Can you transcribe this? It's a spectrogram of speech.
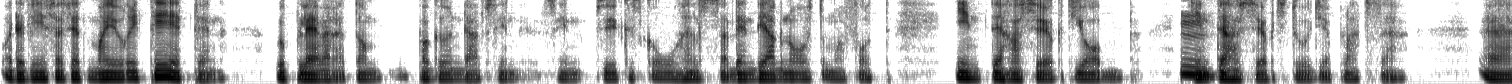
och det visar sig att majoriteten upplever att de på grund av sin, sin psykiska ohälsa, den diagnos de har fått, inte har sökt jobb, mm. inte har sökt studieplatser eh,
